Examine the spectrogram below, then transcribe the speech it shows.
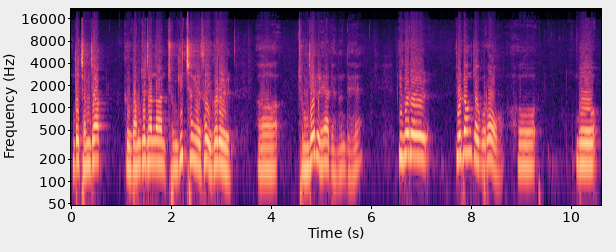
근데 정작 그 광주 전남 중기청에서 이거를 어 중재를 해야 되는데 이거를 일방적으로 어뭐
